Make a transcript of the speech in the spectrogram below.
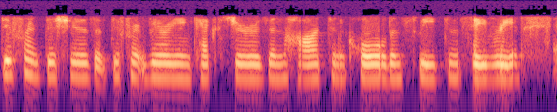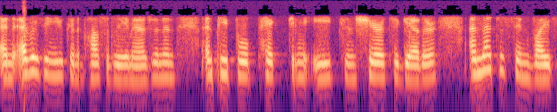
different dishes of different varying textures and hot and cold and sweet and savory and, and everything you can possibly imagine and and people pick and eat and share together and that just invites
